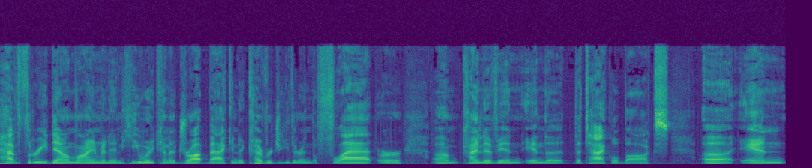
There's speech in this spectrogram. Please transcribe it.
have three down linemen, and he would kind of drop back into coverage either in the flat or um, kind of in in the the tackle box. Uh, and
